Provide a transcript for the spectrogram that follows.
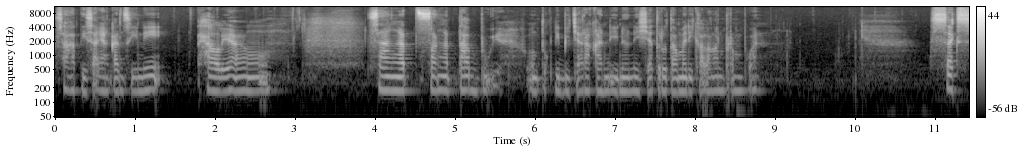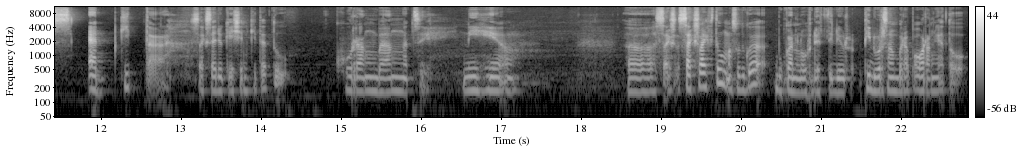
sangat disayangkan sih ini hal yang sangat-sangat tabu ya untuk dibicarakan di Indonesia terutama di kalangan perempuan sex ed kita, sex education kita tuh kurang banget sih, nihil. Uh, sex, sex life tuh maksud gue bukan lo udah tidur tidur sama berapa orang ya atau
